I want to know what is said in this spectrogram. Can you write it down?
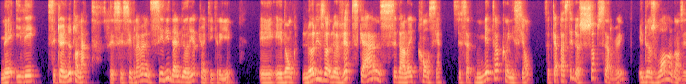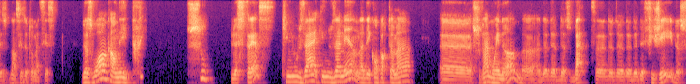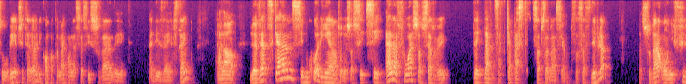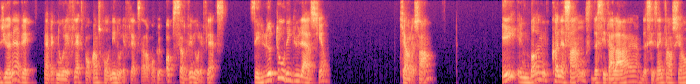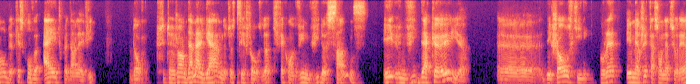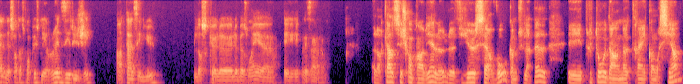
mais il est, c'est un automate. C'est vraiment une série d'algorithmes qui ont été créés. Et, donc, le vertical, c'est d'en être conscient. C'est cette métacognition, cette capacité de s'observer et de se voir dans, ces automatismes. De se voir quand on est pris sous le stress qui nous, amène à des comportements euh, souvent moins nobles, euh, de, se battre, de, figer, de sauver, etc. Les comportements qu'on associe souvent à des instincts. Alors, le vertical, c'est beaucoup allié entre de ça. C'est à la fois s'observer, dans cette capacité d'observation. Ça, ça se développe. Souvent, on est fusionné avec, avec nos réflexes, puis on pense qu'on est nos réflexes. Alors qu'on peut observer nos réflexes. C'est l'autorégulation qui en ressort et une bonne connaissance de ses valeurs, de ses intentions, de qu'est-ce qu'on veut être dans la vie. Donc, c'est un genre d'amalgame de toutes ces choses-là qui fait qu'on vit une vie de sens et une vie d'accueil euh, des choses qui pourraient émerger de façon naturelle, de sorte à ce qu'on puisse les rediriger en temps et lieu lorsque le, besoin euh, est, présent. Alors, Carl, si je comprends bien, le vieux cerveau, comme tu l'appelles, est plutôt dans notre inconscient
